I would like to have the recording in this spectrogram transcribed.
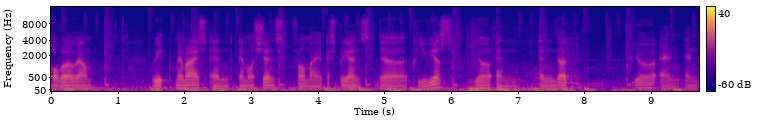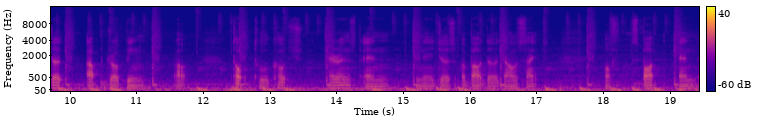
overwhelmed with memories and emotions from my experience the previous year and ended year and ended up dropping out. Talk to coach, parents and teenagers about the downside of sport and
